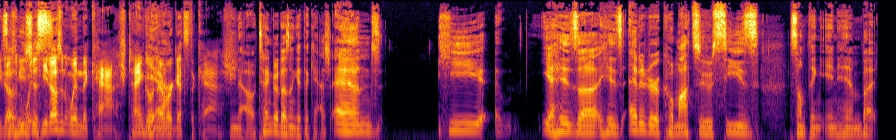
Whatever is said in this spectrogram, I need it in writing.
He doesn't. he's win, just- he doesn't win the cash. Tengo Yeah. never gets the cash. No, Tengo doesn't get the cash, and he, yeah, his uh his editor Komatsu sees something in him, but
